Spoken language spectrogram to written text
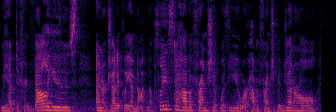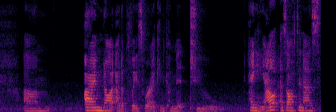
we have different values. Energetically, I'm not in a place to have a friendship with you or have a friendship in general. Um, I'm not at a place where I can commit to hanging out as often as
